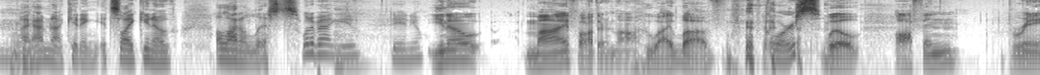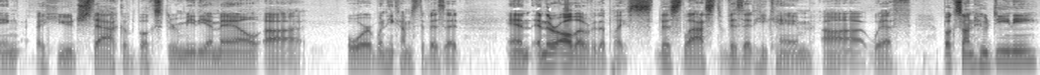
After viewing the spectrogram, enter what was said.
mm-hmm. I, I'm not kidding. It's like you know, a lot of lists. What about you, Daniel? You know, my father-in-law, who I love, of course, will often bring a huge stack of books through media mail, uh, or when he comes to visit and and they're all over the place. This last visit, he came uh, with books on Houdini,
